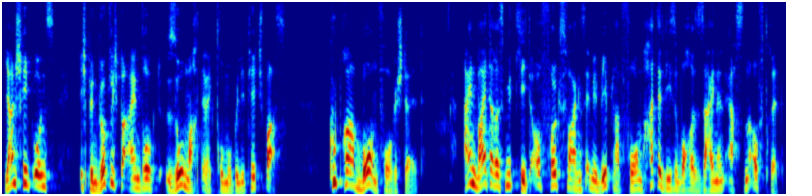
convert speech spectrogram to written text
Jan schrieb uns, ich bin wirklich beeindruckt, so macht Elektromobilität Spaß. Cupra Born vorgestellt. Ein weiteres Mitglied auf Volkswagens MEB-Plattform hatte diese Woche seinen ersten Auftritt.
